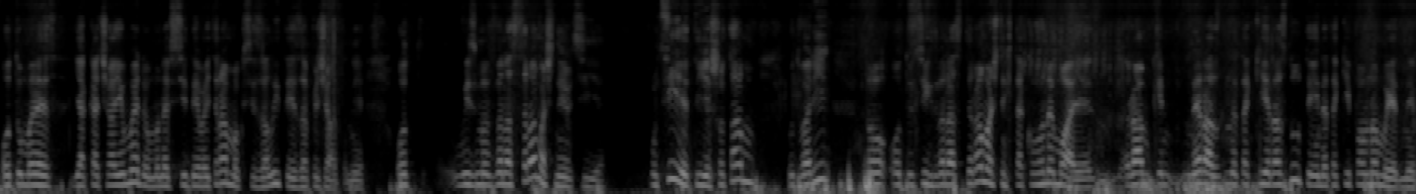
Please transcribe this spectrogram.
От у мене, я качаю мед, у мене всі 9 рамок, всі залиті і запечатані. От візьмемо 12 рамочні оці є. Оці є що там у дворі, то от у цих 12 рамочних такого немає. Рамки не, раз, не такі роздуті і не такі повномедні.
